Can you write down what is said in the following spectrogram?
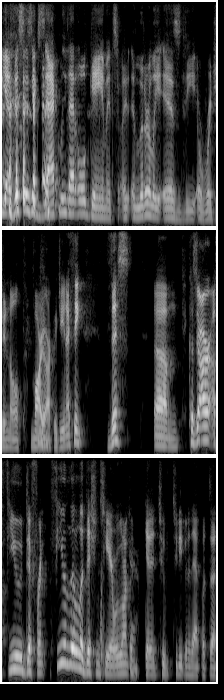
yeah, this is exactly that old game. It's it, it literally is the original Mario Yeah. RPG, and I think this um because there are a few different few little additions here. We won't have Yeah. to get into too deep into that, but uh,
